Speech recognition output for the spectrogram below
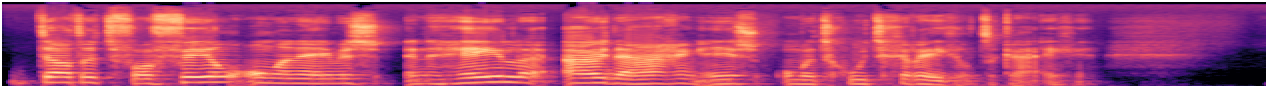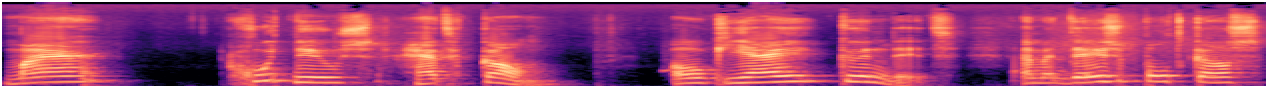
dat het voor veel ondernemers een hele uitdaging is om het goed geregeld te krijgen. Maar goed nieuws, het kan. Ook jij kunt dit. En met deze podcast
